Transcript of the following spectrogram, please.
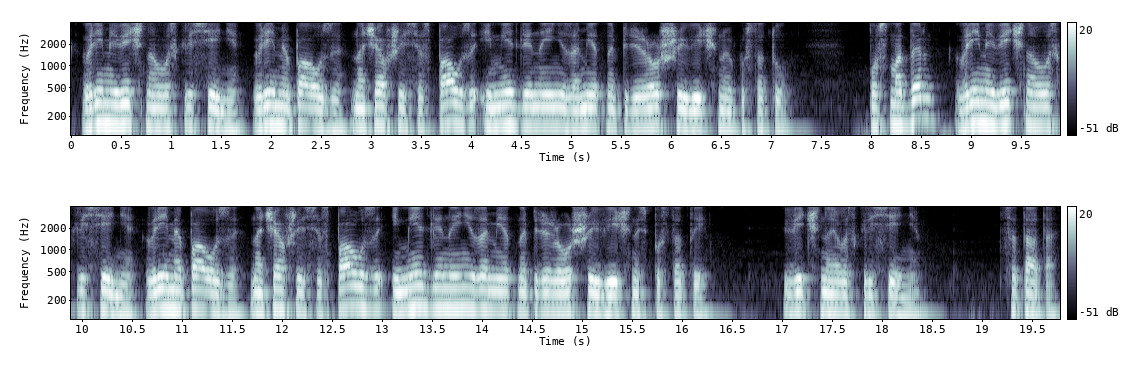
– время вечного воскресения, время паузы, начавшейся с паузы и медленно и незаметно переросшей в вечную пустоту. Постмодерн – время вечного воскресения, время паузы, начавшейся с паузы и медленно и незаметно переросшей в вечность пустоты. Вечное воскресенье. Цитата.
